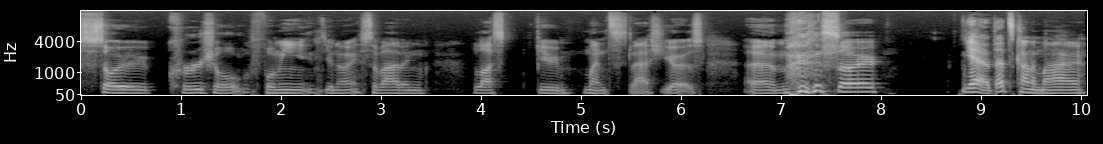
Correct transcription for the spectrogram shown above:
so crucial for me, you know, surviving last few months slash years. Um, so yeah, that's kind of my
